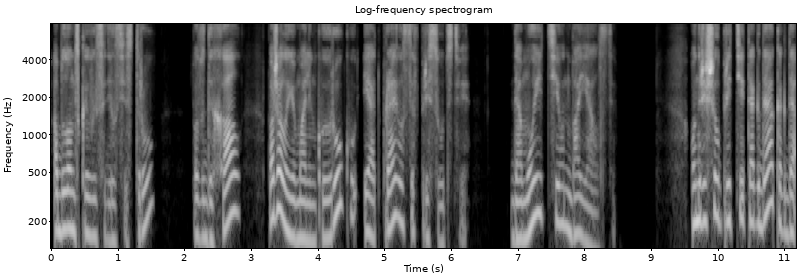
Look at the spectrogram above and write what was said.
Облонской высадил сестру, повздыхал, пожал ее маленькую руку и отправился в присутствие. Домой идти он боялся. Он решил прийти тогда, когда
